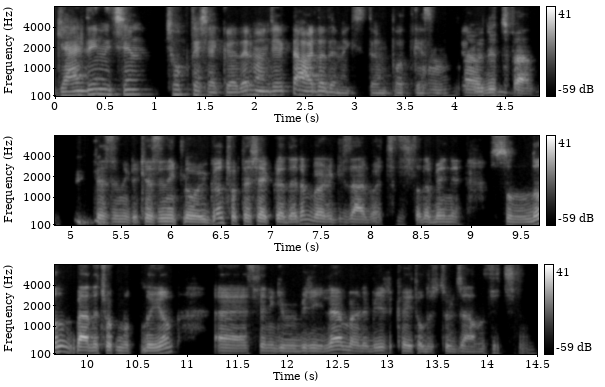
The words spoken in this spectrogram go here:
geldiğin için çok teşekkür ederim. Öncelikle Arda demek istiyorum podcast. hı. Evet, lütfen. Kesinlikle, kesinlikle uygun. Çok teşekkür ederim. Böyle güzel bir açılışta da beni sundun. Ben de çok mutluyum. Ee, senin gibi biriyle böyle bir kayıt oluşturacağımız için.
